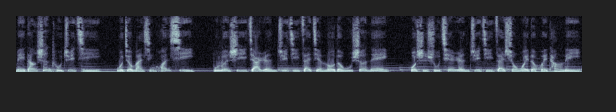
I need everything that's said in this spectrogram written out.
每当圣徒聚集，我就满心欢喜。不论是一家人聚集在简陋的屋舍内，或是数千人聚集在雄伟的会堂里，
